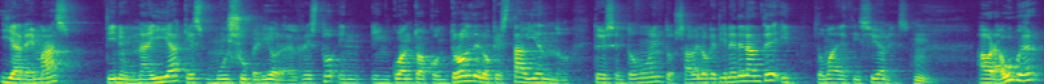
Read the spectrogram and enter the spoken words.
y además tiene una IA que es muy superior al resto en, en cuanto a control de lo que está viendo. Entonces, en todo momento sabe lo que tiene delante y toma decisiones. Hmm. Ahora, Uber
